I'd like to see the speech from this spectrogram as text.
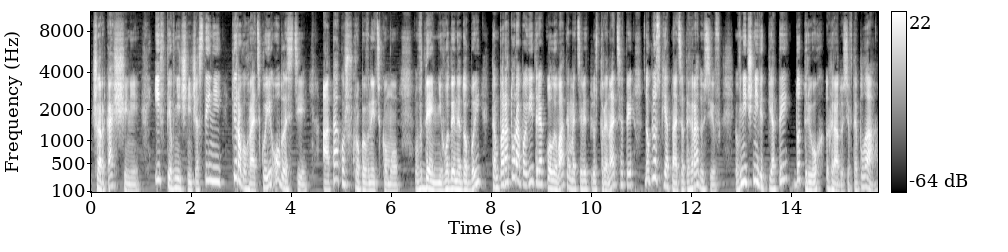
Черкащині і в північній частині Кіровоградської області, а також в Кропивницькому. В денні години доби температура повітря коливатиметься від плюс 13 до плюс 15 градусів, в нічні від 5 до 3 градусів тепла.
